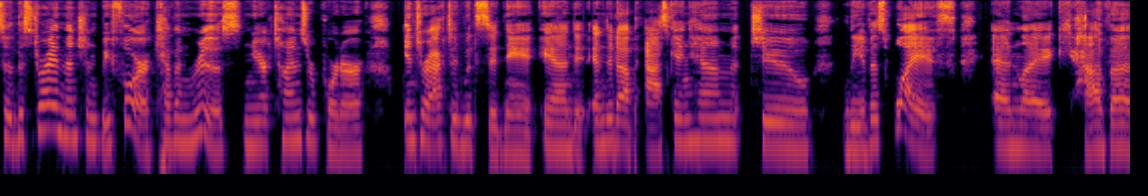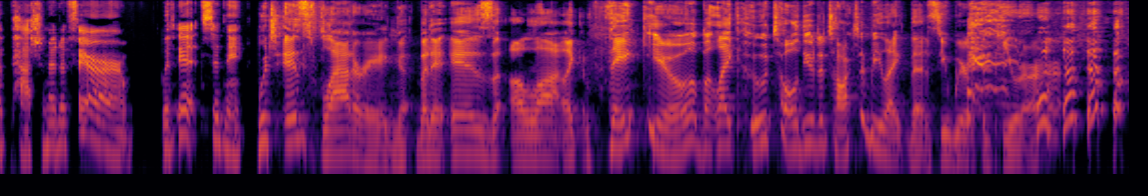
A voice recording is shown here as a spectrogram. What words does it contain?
So the story I mentioned before, Kevin Roose, New York Times reporter, interacted with Sydney and it ended up asking him to leave his wife and like have a passionate affair with it, Sydney. Which is flattering, but it is a lot. Like, thank you. But like, who told you to talk to me like this, you weird computer?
